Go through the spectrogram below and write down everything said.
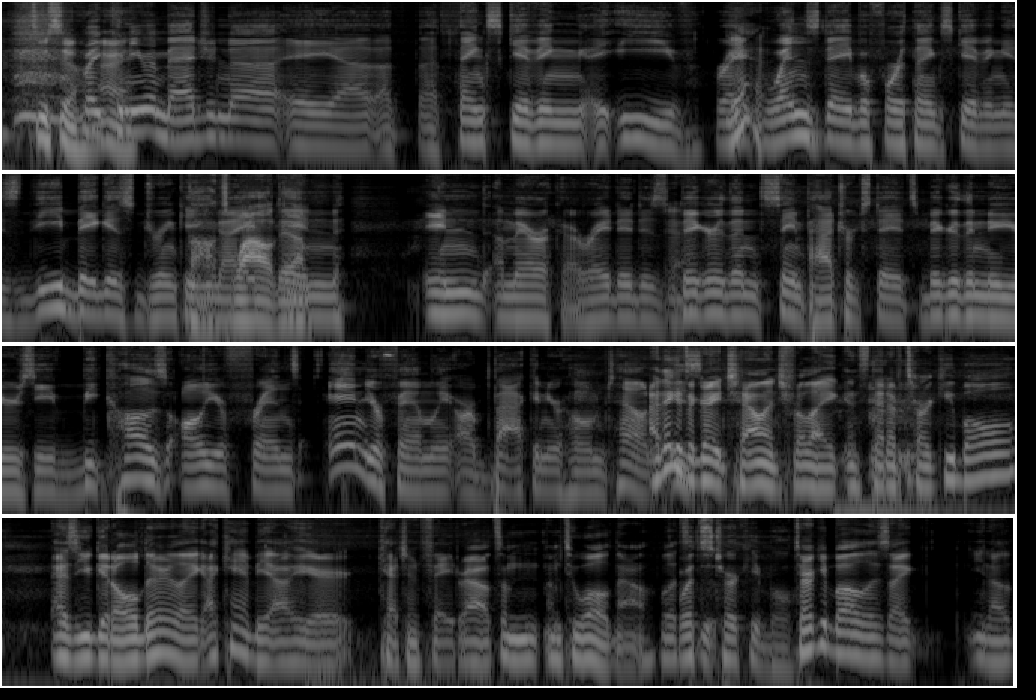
Too soon. All can right. you imagine uh, a, uh, a, a Thanksgiving Eve, right? Wednesday before Thanksgiving is the biggest drinking Oh, it's night wild, in in America, right? It is bigger than St. Patrick's Day. It's bigger than New Year's Eve because all your friends and your family are back in your hometown. I think it's a great challenge for like instead of turkey bowl as you get older. Like I can't be out here catching fade routes. I'm I'm too old now. Let's What's do- Turkey Bowl? Turkey bowl is like you know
